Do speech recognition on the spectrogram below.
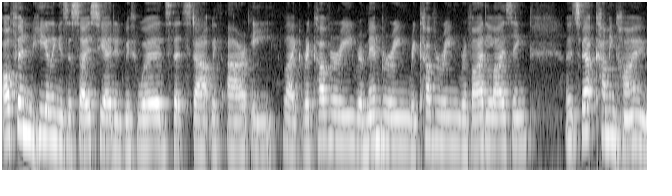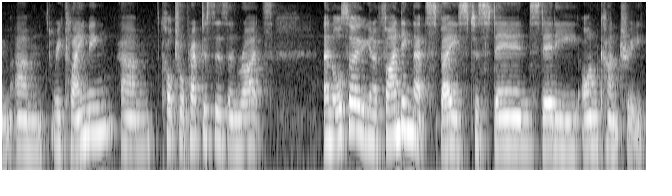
often healing is associated with words that start with RE, like recovery, remembering, recovering, revitalizing. It's about coming home, um, reclaiming um, cultural practices and rights and also you know finding that space to stand steady on country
